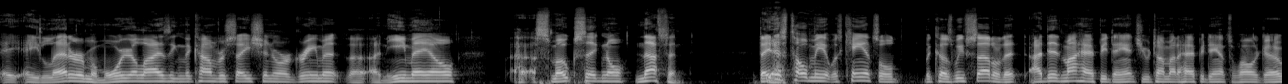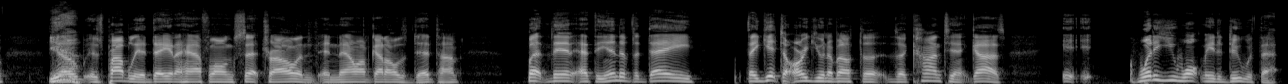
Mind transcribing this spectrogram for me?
a, a letter memorializing the conversation or agreement, uh, an email, a, a smoke signal, nothing. They just told me it was canceled because we've settled it. I did my happy dance. You were talking about a happy dance a while ago. You Yeah. know, it was probably a day and a half long set trial, and, and now I've got all this dead time. But then at the end of the day, they get to arguing about the the content, guys. It, it, what do you want me to do with that?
